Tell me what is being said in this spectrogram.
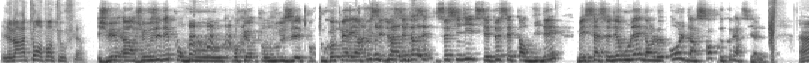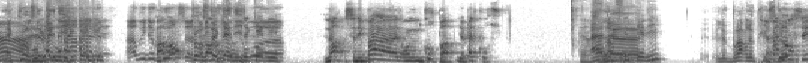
le marathon en pantoufles? Je vais, alors, je vais vous aider pour vous, pour que, pour vous, pour que vous repériez un peu. Ces deux, ceci dit, c'est deux cet ordre d'idée, mais ça se déroulait dans le hall d'un centre commercial. La course de. Friday. Ah oui, de Pardon course. Course de caddie. trop, De caddie. euh, Non, ce n'est pas, on ne court pas. Il n'y a pas de course. Ah, Alors, le- caddie Le boire le Il n'y plus a pas de lancer,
